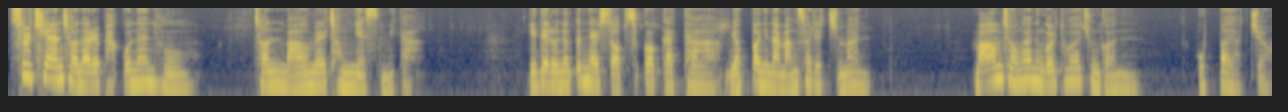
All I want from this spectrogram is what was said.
술 취한 전화를 받고 난 후 전 마음을 정리했습니다. 이대로는 끝낼 수 없을 것 같아 몇 번이나 망설였지만 마음 정하는 걸 도와준 건 오빠였죠.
